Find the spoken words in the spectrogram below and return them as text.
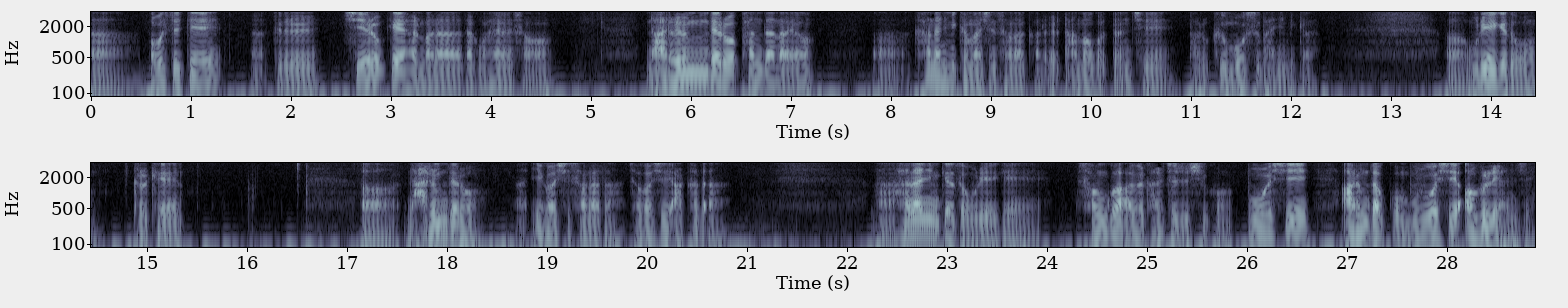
아, 먹었을 때 아, 그들을 지혜롭게 할 만하다고 하여서 나름대로 판단하여 어, 하나님이 금하신 선악과를 따먹었던 제 바로 그 모습 아닙니까? 어, 우리에게도 그렇게 어, 나름대로 이것이 선하다, 저것이 악하다, 아, 하나님께서 우리에게 선과 악을 가르쳐 주시고 무엇이 아름답고 무엇이 어글리한지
